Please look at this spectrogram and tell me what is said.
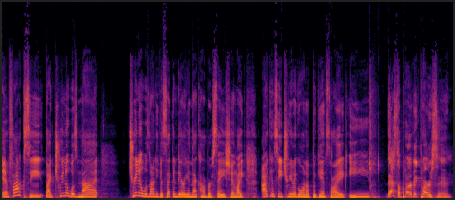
and Foxy. Like Trina was not. Trina was not even secondary in that conversation. Like I can see Trina going up against like Eve. that's a perfect person.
